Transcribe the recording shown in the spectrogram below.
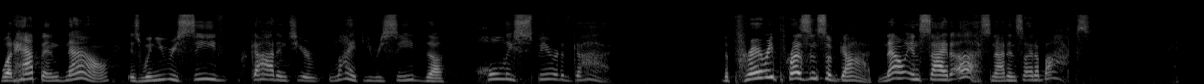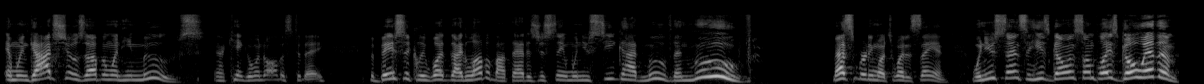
What happened now is when you receive God into your life, you receive the Holy Spirit of God. The prairie presence of God, now inside us, not inside a box. And when God shows up and when He moves, and I can't go into all this today, but basically what I love about that is just saying when you see God move, then move. That's pretty much what it's saying. When you sense that he's going someplace, go with him.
